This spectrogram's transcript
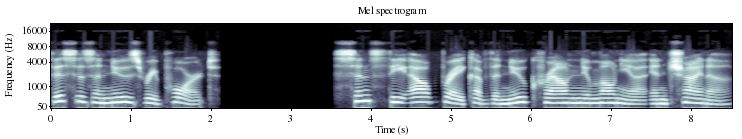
This is a news report. Since the outbreak of the new crown pneumonia in China,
